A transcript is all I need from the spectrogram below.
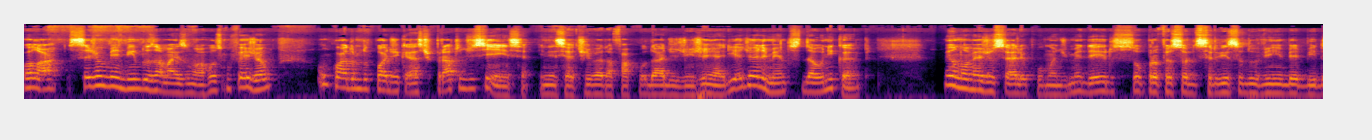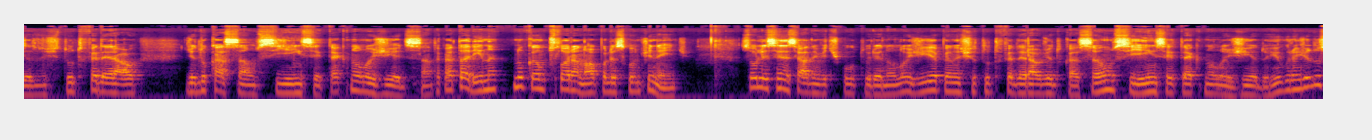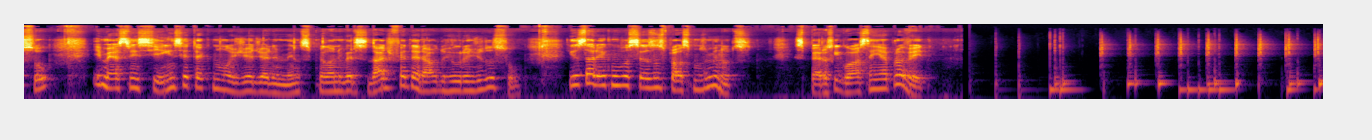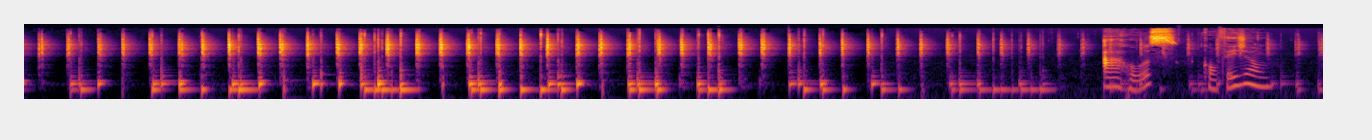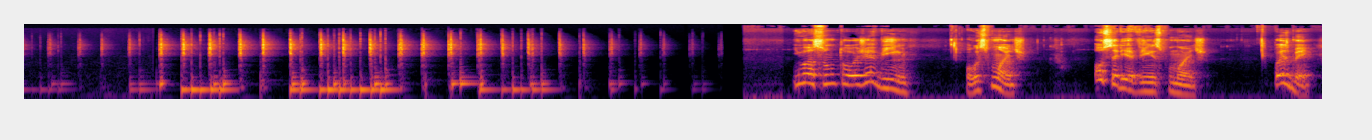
Olá, sejam bem-vindos a mais um Arroz com Feijão, um quadro do podcast Prato de Ciência, iniciativa da Faculdade de Engenharia de Alimentos da Unicamp. Meu nome é Juscelio Pullman de Medeiros, sou professor de Serviço do Vinho e Bebidas do Instituto Federal de Educação, Ciência e Tecnologia de Santa Catarina, no campus Florianópolis Continente. Sou licenciado em Viticultura e Enologia pelo Instituto Federal de Educação, Ciência e Tecnologia do Rio Grande do Sul e mestre em Ciência e Tecnologia de Alimentos pela Universidade Federal do Rio Grande do Sul. E estarei com vocês nos próximos minutos. Espero que gostem e aproveitem. Arroz com feijão. E o assunto hoje é vinho, ou espumante. Ou seria vinho espumante? Pois bem,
